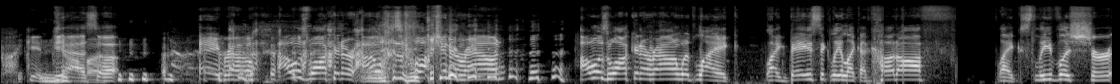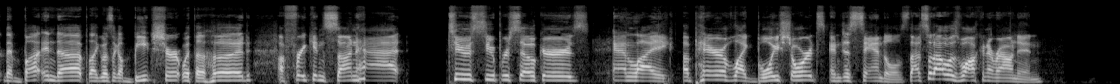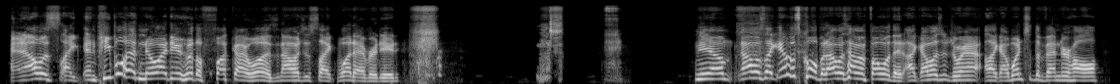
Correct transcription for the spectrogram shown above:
Fucking Yeah, Jaffa. so hey, bro, I was walking. Ar- I was walking around. I was walking around with like, like basically like a cut off, like sleeveless shirt that buttoned up, like it was like a beach shirt with a hood, a freaking sun hat, two super soakers, and like a pair of like boy shorts and just sandals. That's what I was walking around in. And I was like, and people had no idea who the fuck I was, and I was just like, whatever, dude. You know, I was like, it was cool, but I was having fun with it. Like, I was enjoying it. Like, I went to the vendor hall.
